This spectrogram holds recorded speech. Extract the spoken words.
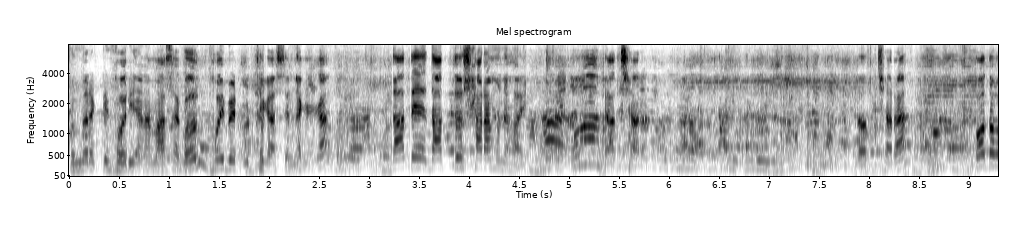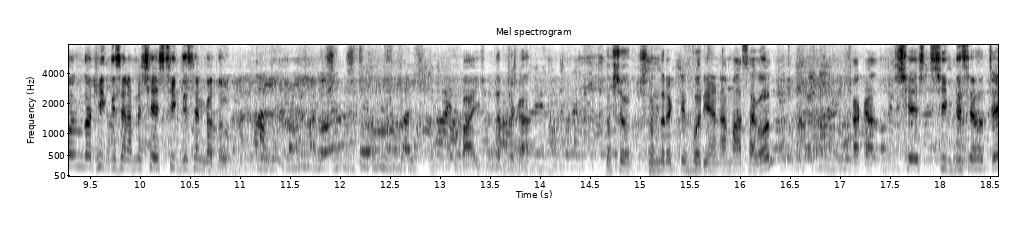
সুন্দর একটি হরিয়ানা মা ছাগল হইবেটপুর থেকে আসছেন না কাকা? দাঁতে, দাঁত তো সারা মনে হয়। দাঁত সারা। দাঁত ছাড়া কত পর্যন্ত ঠিক দিচ্ছেন আপনি? শেষ ঠিক দিচ্ছেন কত? বাইশ হাজার টাকা। দর্শক, সুন্দর একটি হরিয়ানা মা ছাগল কাকা, শেষ ঠিক দিছে হচ্ছে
